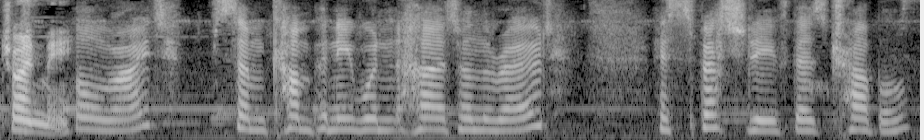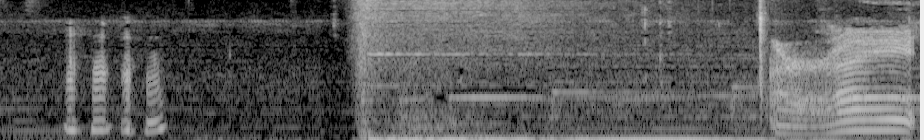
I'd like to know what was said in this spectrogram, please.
Join me. All right. Some company wouldn't hurt on the road, especially if there's trouble. Mm-hmm, mm-hmm. Alright.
